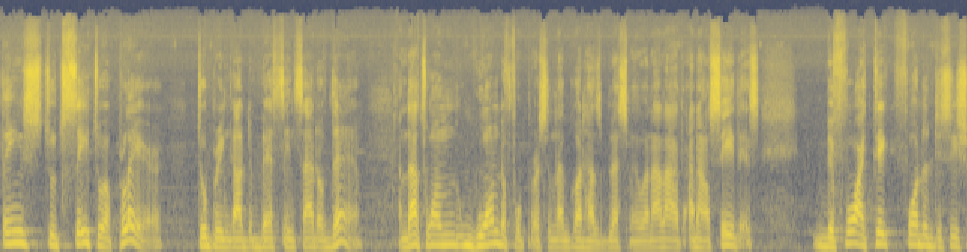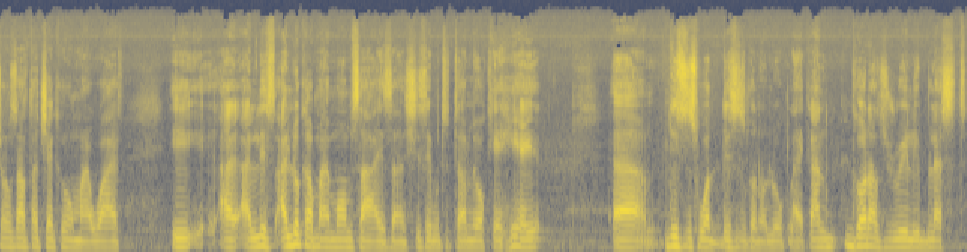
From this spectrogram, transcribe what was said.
things to say to a player to bring out the best inside of them. And that's one wonderful person that God has blessed me with. And, I, and I'll say this before I take further decisions after checking on my wife, he, I, I, list, I, look at my mom's eyes and she's able to tell me, okay, here, um, this is what this is going to look like. And God has really blessed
